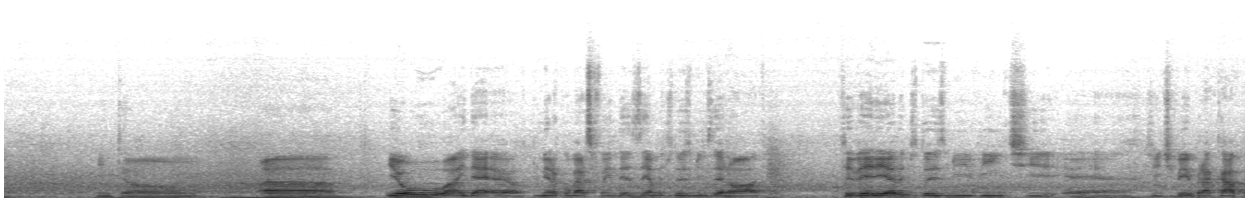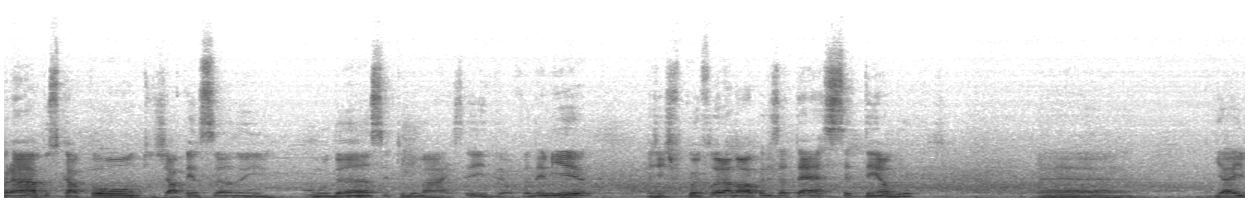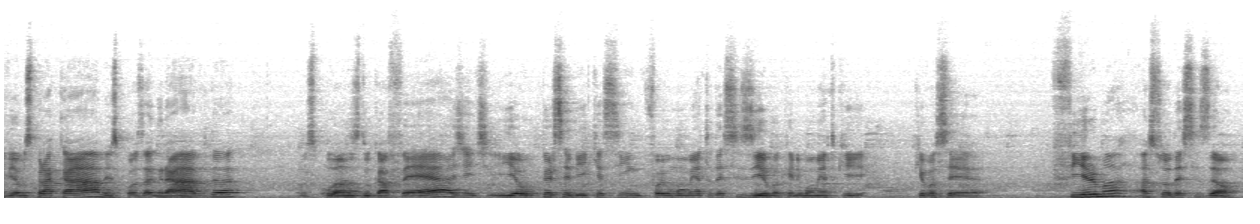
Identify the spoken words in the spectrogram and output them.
Então, a, eu, a, ideia, a primeira conversa foi em dezembro de 2019. Fevereiro de 2020, é, a gente veio para cá para buscar pontos, já pensando em mudança e tudo mais. Aí deu pandemia, a gente ficou em Florianópolis até setembro. É... E aí viemos para cá, minha esposa grávida, os planos do café, a gente e eu percebi que assim foi um momento decisivo, aquele momento que que você firma a sua decisão,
